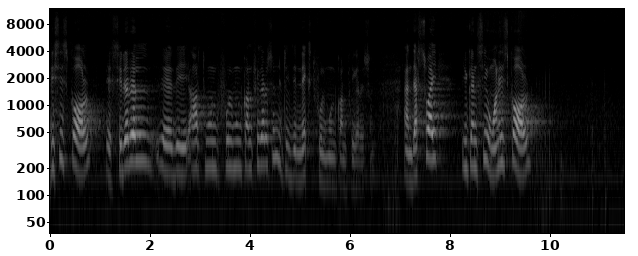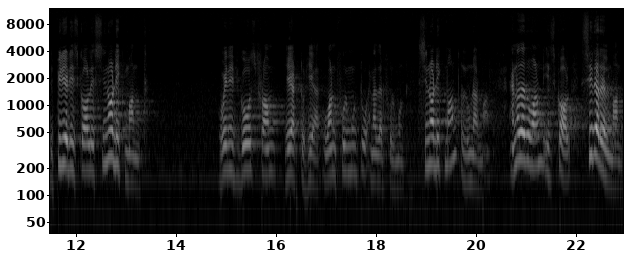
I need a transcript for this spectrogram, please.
this is called a sidereal uh, the earth moon full moon configuration. It is the next full moon configuration. And that is why you can see one is called the period is called a synodic month when it goes from here to here one full moon to another full moon synodic month or lunar month Another one is called sidereal month.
